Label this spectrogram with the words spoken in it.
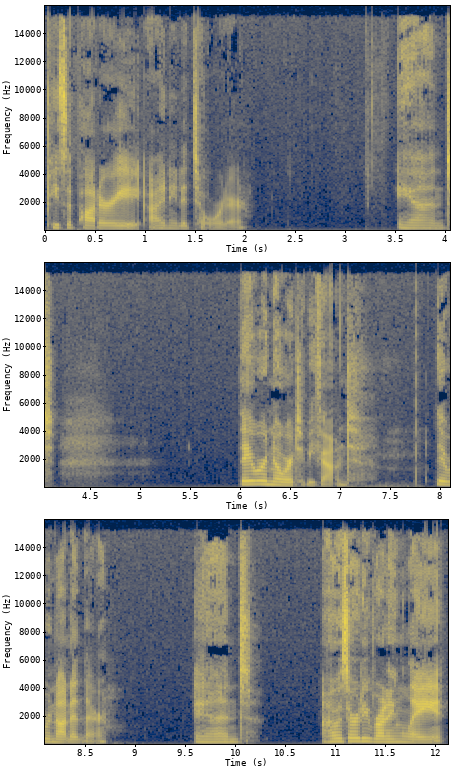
piece of pottery I needed to order. And they were nowhere to be found. They were not in there. And I was already running late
